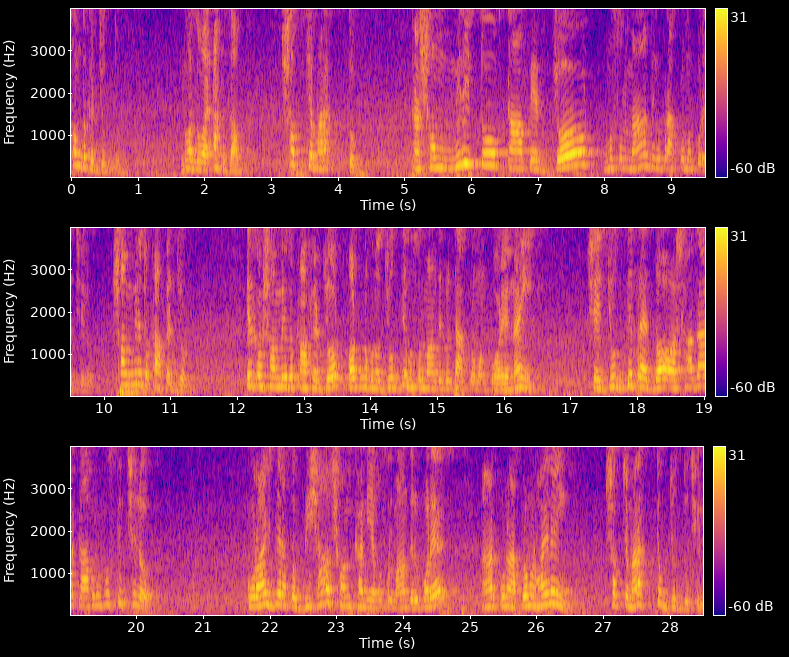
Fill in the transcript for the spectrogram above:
খন্দকের যুদ্ধ, গজওয়ায় আহজাব, সবচেয়ে মারাত্মক। কারণ সম্মিলিত কাফের জোট মুসলমানদের উপর আক্রমণ করেছিল। সম্মিলিত কাফের জোট। এরকম সম্মিলিত কাফের জোট অন্য কোনো যুদ্ধে মুসলমানদের বিরুদ্ধে আক্রমণ করে নাই। সেই যুদ্ধে প্রায় দশ হাজার কাফের উপস্থিত ছিল। কোরাইশদের এত বিশাল সংখ্যা নিয়ে মুসলমানদের উপরে আর কোনো আক্রমণ হয় নাই। সবচেয়ে মারাত্মক যুদ্ধ ছিল।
